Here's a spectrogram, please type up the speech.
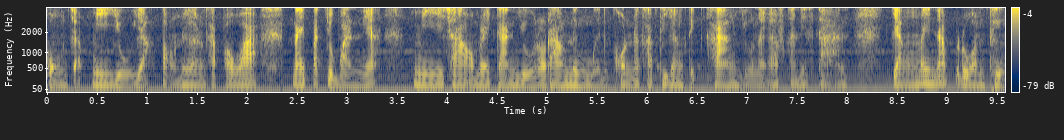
คงจะมีอยู่อย่างต่อเนื่องนะครับ เพราะว่าในปัจจุบันเนี่ยมีชาวอเมริกันอยู่ราวๆ1 0,000คนนะครับที่ยังติดค้างอยู่ในอัฟกานิสถาน ยังไม่นับรวมถึง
